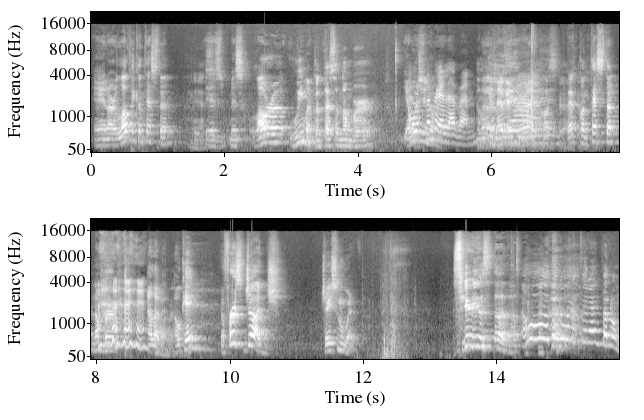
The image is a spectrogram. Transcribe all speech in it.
and our lovely contestant Yes. is Miss Laura Lehmann. Contestant number. Yeah, what's was your number number? 11. 11, right. That contestant number 11. Okay? The first judge, Jason Webb. Serious to, no? Oh, tanong, tanong.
